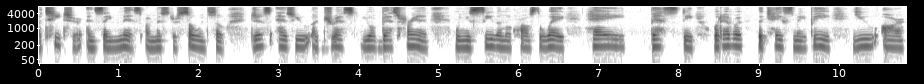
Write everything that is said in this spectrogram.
a teacher and say miss or Mr. So and so, just as you address your best friend when you see them across the way, hey, bestie, whatever the case may be, you are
